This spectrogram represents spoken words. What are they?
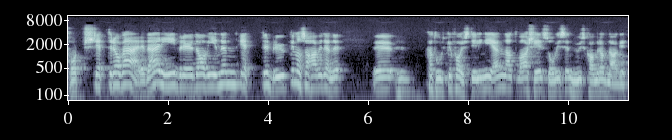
fortsetter å være der i brødet og vinen etter bruken. Og så har vi denne eh, katolske forestilling igjen at hva skjer så hvis en mus kommer og gnager?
